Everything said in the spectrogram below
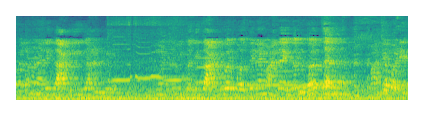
मला म्हणाले गाडी आणले म्हटलं मी कधी गाडीवर बसते नाही माझा एकदम गप झाला. माझे वडील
